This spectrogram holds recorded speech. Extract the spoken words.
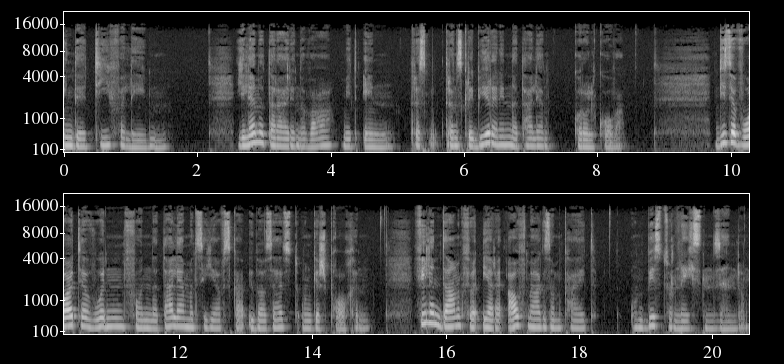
in der Tiefe leben. Jelena Tararina war mit Ihnen, Transkribiererin Natalia Korolkova. Diese Worte wurden von Natalia Maciejewska übersetzt und gesprochen. Vielen Dank für Ihre Aufmerksamkeit und bis zur nächsten Sendung.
